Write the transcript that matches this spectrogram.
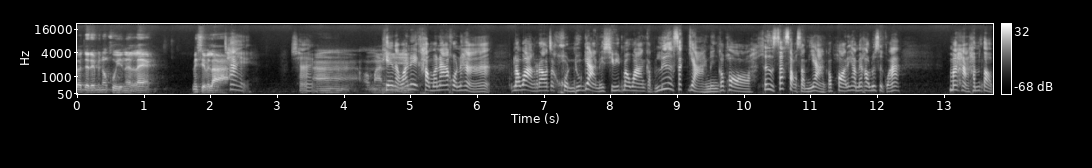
ก็จะได้ไม่ต้องคุยตั้งแต่แรก ไม่เสียเวลา ใช่ ใช่ อ่า ประมาณนี้เพียงแต่ว่าในคำว่าหน้าค้นหา ระหว่างเราจะขนทุกอย่างในชีวิตมาวางกับเลือกสักอย่างหนึ่งก็พอหรือสักสองสามอย่างก็พอที่ทำให้เขารู้สึกว่า มาหาคำตอบ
